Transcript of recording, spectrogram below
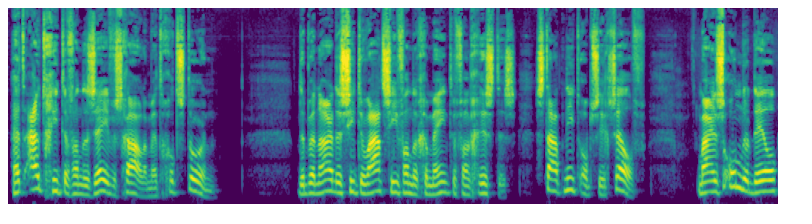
het uitgieten van de zeven schalen met Gods toorn. De benarde situatie van de gemeente van Christus staat niet op zichzelf, maar is onderdeel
